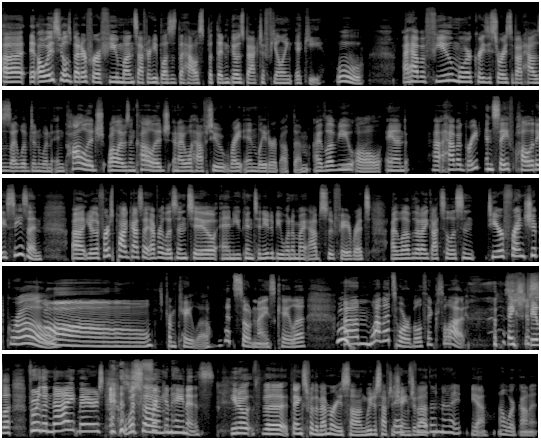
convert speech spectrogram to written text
Uh, it always feels better for a few months after he blesses the house, but then goes back to feeling icky. Ooh. I have a few more crazy stories about houses I lived in when in college, while I was in college, and I will have to write in later about them. I love you all and ha- have a great and safe holiday season. Uh, you're the first podcast I ever listened to, and you continue to be one of my absolute favorites. I love that I got to listen to your friendship grow Oh, from Kayla. that's so nice, Kayla. Woo. Um, wow, that's horrible. Thanks a lot. Thanks, just- Kayla, for the nightmares. What's um, freaking heinous. You know, the thanks for the memories song. We just have to Thanks change it for up. the night. Yeah, I'll work on it.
